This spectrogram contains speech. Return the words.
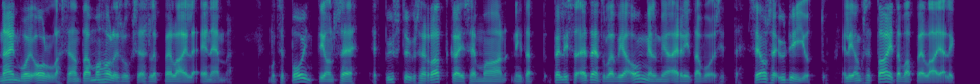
Näin voi olla, se antaa mahdollisuuksia sille pelaajille enemmän. Mutta se pointti on se, että pystyykö se ratkaisemaan niitä pelissä eteen tulevia ongelmia eri tavoin sitten. Se on se ydinjuttu. Eli onko se taitava pelaaja, eli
